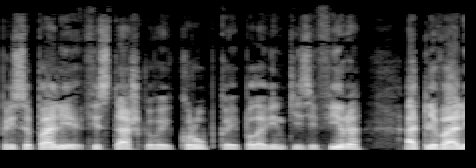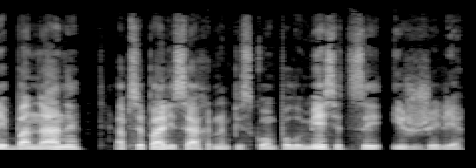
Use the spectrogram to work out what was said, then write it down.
присыпали фисташковой крупкой половинки зефира, отливали бананы, обсыпали сахарным песком полумесяцы из желе.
